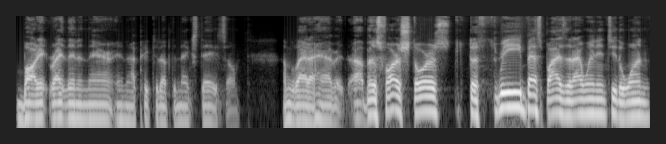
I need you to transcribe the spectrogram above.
bought it right then and there, and I picked it up the next day. So. I'm glad I have it. Uh, but as far as stores, the three Best Buys that I went into, the one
